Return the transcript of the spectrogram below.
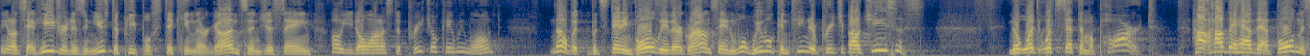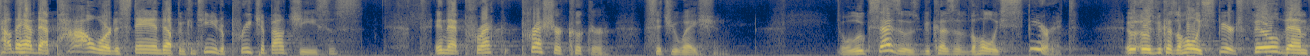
you know, the Sanhedrin isn't used to people sticking their guns and just saying, oh, you don't want us to preach? Okay, we won't. No, but, but standing boldly their ground saying, well, we will continue to preach about Jesus. No, what, what set them apart? How, how'd they have that boldness? How'd they have that power to stand up and continue to preach about Jesus in that pre- pressure cooker situation? Well, Luke says it was because of the Holy Spirit. It was because the Holy Spirit filled them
